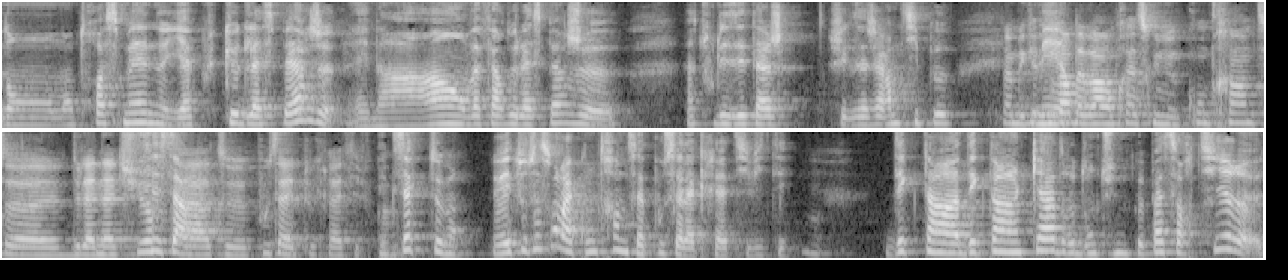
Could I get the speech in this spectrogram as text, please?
dans, dans trois semaines il y a plus que de l'asperge, eh ben on va faire de l'asperge à tous les étages. J'exagère un petit peu. Non, mais quelque part d'avoir presque une contrainte euh, de la nature, ça. te pousse à être plus créatif. Quoi. Exactement. Mais de toute façon, la contrainte, ça pousse à la créativité. Mm. Dès que t'as dès que t'as un cadre dont tu ne peux pas sortir,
